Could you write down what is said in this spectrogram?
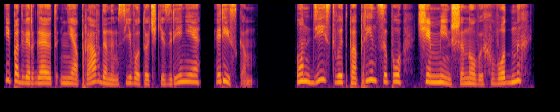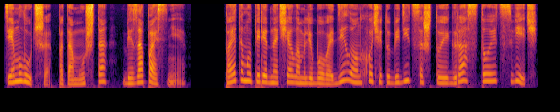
и подвергают неоправданным с его точки зрения рискам. Он действует по принципу «чем меньше новых водных, тем лучше, потому что безопаснее». Поэтому перед началом любого дела он хочет убедиться, что игра стоит свеч,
